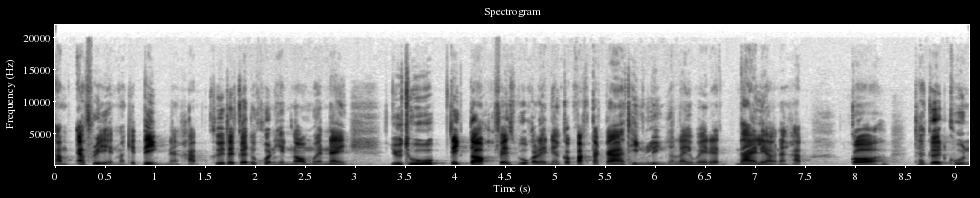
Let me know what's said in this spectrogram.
ทำ affiliate marketing นะครับ คือถ้าเกิดทุกคนเห็นนอกเหมือนใน YouTube TikTok Facebook อะไรเนี่ยก็ปักตะกร้าทิ้งลิงก์อะไรไว้ได้แล้วนะครับ ก็ถ้าเกิดคุณ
